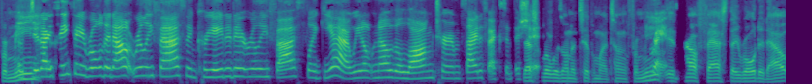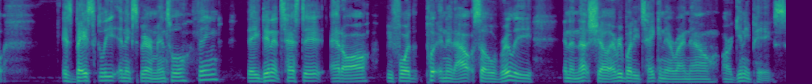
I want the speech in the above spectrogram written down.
For me, did I think they rolled it out really fast and created it really fast? Like, yeah, we don't know the long term side effects of the that's shit. what was on the tip of my tongue. For me, Right. it's how fast they rolled it out. It's basically an experimental thing. They didn't test it at all before putting it out. So really, in a nutshell, everybody taking it right now are guinea pigs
